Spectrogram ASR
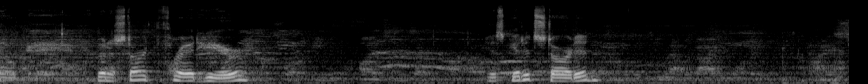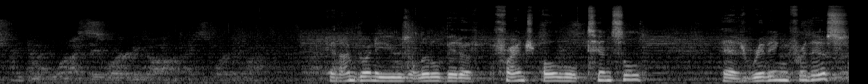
Okay, I'm going to start the thread here just get it started. And I'm going to use a little bit of French oval tinsel as ribbing for this.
